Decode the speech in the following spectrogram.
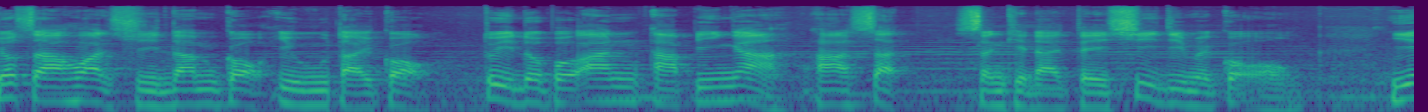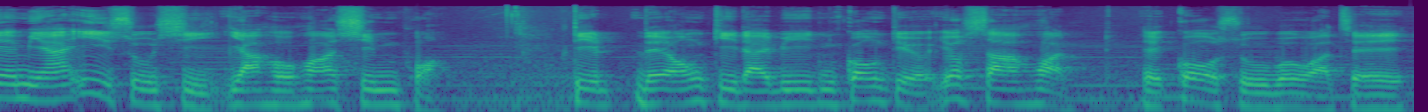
约沙法是南国犹大国对罗伯安、阿比亚、阿萨生起来第四任的国王。伊的名意思是耶和华审判。伫列王记内面讲到约沙法的故事无偌济，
